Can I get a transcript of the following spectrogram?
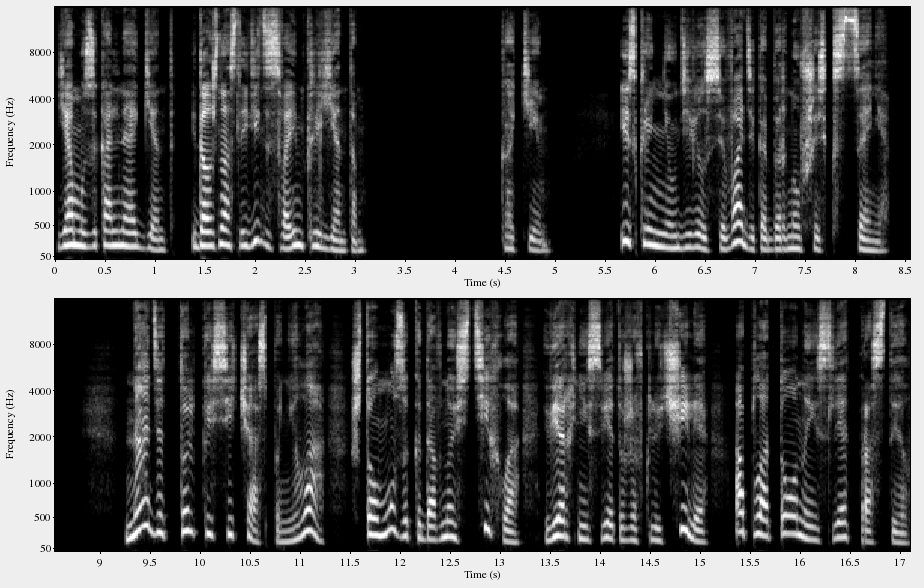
«Я музыкальный агент и должна следить за своим клиентом». «Каким?» — искренне удивился Вадик, обернувшись к сцене. Надя только сейчас поняла, что музыка давно стихла, верхний свет уже включили, а Платона и след простыл.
